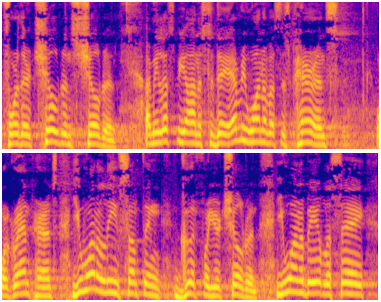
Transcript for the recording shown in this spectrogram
for their children's children. I mean, let's be honest today. Every one of us as parents or grandparents, you want to leave something good for your children. You want to be able to say,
